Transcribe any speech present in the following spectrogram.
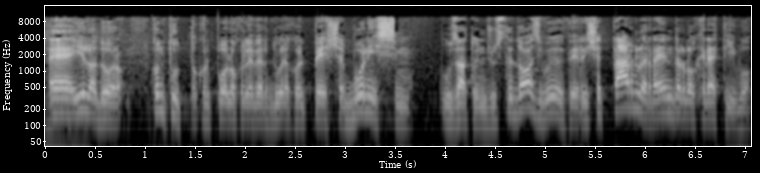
Eh, io lo adoro, con tutto, col pollo, con le verdure, col pesce, buonissimo, usato in giuste dosi, voi dovete ricettarlo e renderlo creativo.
